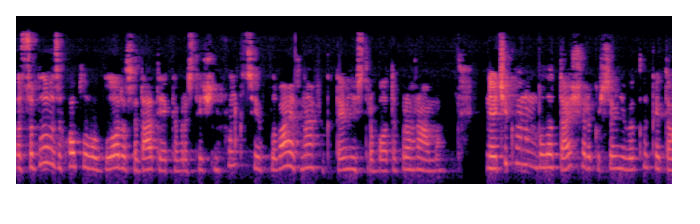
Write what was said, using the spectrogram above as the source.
Особливо захопливо було розглядати, як евристичні функції впливають на ефективність роботи програми. Неочікуваним було те, що рекурсивні виклики та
